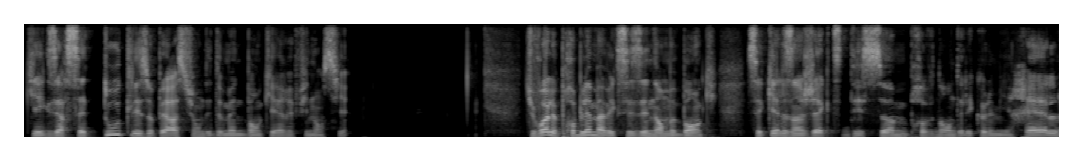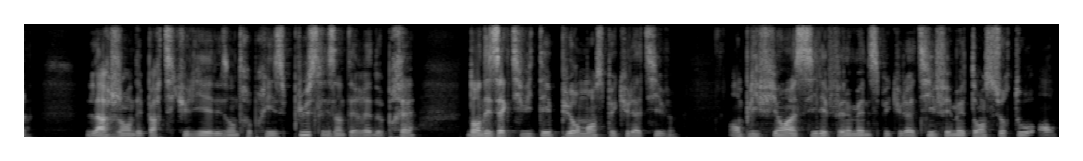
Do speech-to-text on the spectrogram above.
qui exerçait toutes les opérations des domaines bancaires et financiers. Tu vois, le problème avec ces énormes banques, c'est qu'elles injectent des sommes provenant de l'économie réelle, l'argent des particuliers et des entreprises plus les intérêts de prêt, dans des activités purement spéculatives, amplifiant ainsi les phénomènes spéculatifs et mettant surtout en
